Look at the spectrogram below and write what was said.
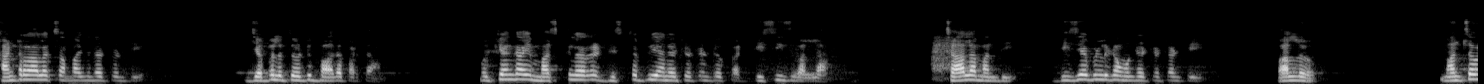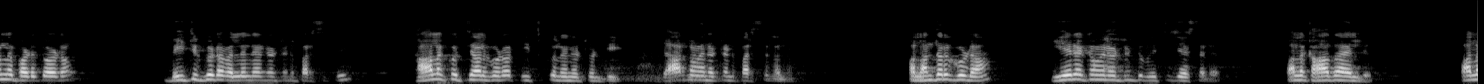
కండరాలకు సంబంధించినటువంటి జబ్బులతోటి బాధపడతాం ముఖ్యంగా ఈ మస్కులర్ డిస్టర్బీ అనేటటువంటి ఒక డిసీజ్ వల్ల చాలామంది డిజేబుల్డ్గా ఉండేటటువంటి వాళ్ళు మంచంలో పడుకోవడం బయటికి కూడా వెళ్ళలేనటువంటి పరిస్థితి కాలకృత్యాలు కూడా తీర్చుకోలేనటువంటి దారుణమైనటువంటి పరిస్థితులు వాళ్ళందరూ కూడా ఏ రకమైనటువంటి వృత్తి చేస్తలేరు వాళ్ళకి ఆదాయాలు లేవు వాళ్ళ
